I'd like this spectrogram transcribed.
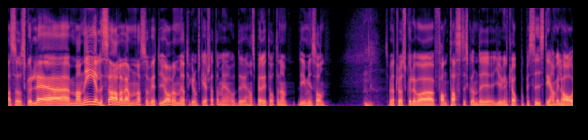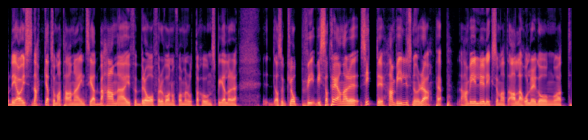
Alltså skulle eh, Mané eller Salah lämna så vet ju jag vem jag tycker de ska ersätta med och det, han spelar i Tottenham. Det är ju min son. Mm. Som jag tror skulle vara fantastisk under Jürgen Klopp och precis det han vill ha. Och det har ju snackats om att han är intresserad, men han är ju för bra för att vara någon form av rotationsspelare. Alltså Klopp, vi- vissa tränare, City, han vill ju snurra Pep. Han vill ju liksom att alla håller igång och att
